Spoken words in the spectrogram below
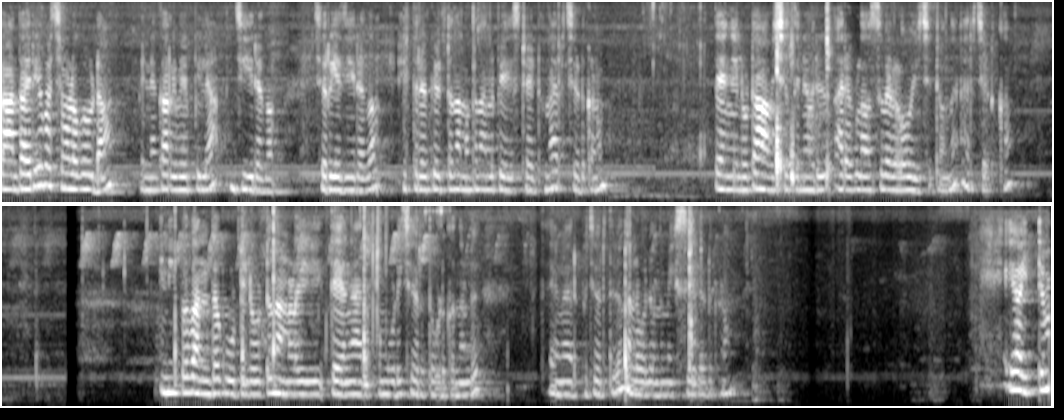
കാന്താരിയോ പച്ചമുളകോ ഇടാം. പിന്നെ കറിവേപ്പില ജീരകം ചെറിയ ജീരകം ഇത്രയൊക്കെ ഇട്ട് നമുക്ക് നല്ല പേസ്റ്റായിട്ടൊന്ന് അരച്ചെടുക്കണം. തേങ്ങയിലോട്ട് ആവശ്യത്തിന് ഒരു അര ഗ്ലാസ് വെള്ളം ഒഴിച്ചിട്ടൊന്ന് അരച്ചെടുക്കാം. ഇനിയിപ്പോൾ വന്ത കൂട്ടിലോട്ട് നമ്മൾ ഈ തേങ്ങ അരപ്പും കൂടി ചേർത്ത് കൊടുക്കുന്നുണ്ട്. തേങ്ങ അരപ്പ് ചേർത്തിട്ട് നല്ലപോലെ ഒന്ന് മിക്സ് ചെയ്തെടുക്കണം. ഈ ഐറ്റം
